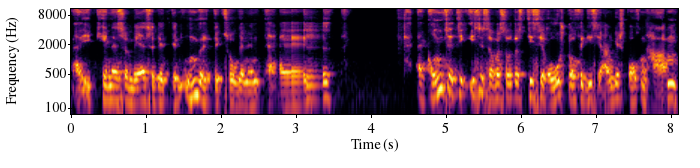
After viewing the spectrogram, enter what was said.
Äh, ich kenne also mehr so den, den umweltbezogenen Teil. Äh, grundsätzlich ist es aber so, dass diese Rohstoffe, die Sie angesprochen haben,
